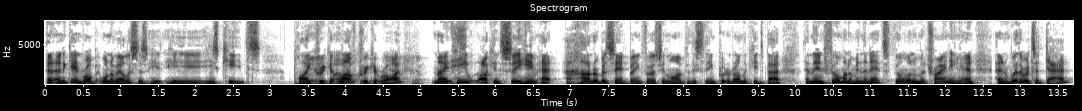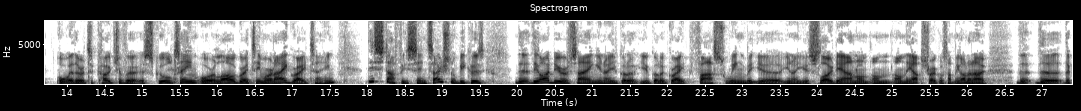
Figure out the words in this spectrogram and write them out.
And, and again, Rob, one of our listeners, he, he his kids play cricket, love cricket, right, mate? He, I can see him at 100 percent being first in line for this thing, putting it on the mm. kids' bat, and then filming them in the nets, filming them at training, and and whether it's a dad or whether it's a coach of a, a school team or a lower grade team or an A grade team, this stuff is sensational because the the idea of saying you know you've got a you've got a great fast swing but you you know you slow down on, on, on the upstroke or something I don't know. The the the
